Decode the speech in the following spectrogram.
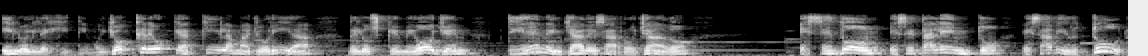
lo ilegítimo. Y yo creo que aquí la mayoría de los que me oyen tienen ya desarrollado ese don, ese talento, esa virtud.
